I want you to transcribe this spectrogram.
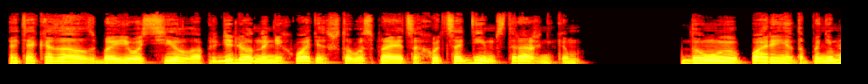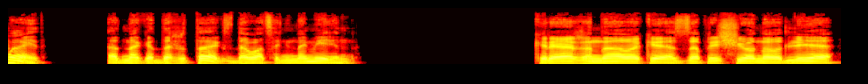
хотя, казалось бы, его сил определенно не хватит, чтобы справиться хоть с одним стражником. Думаю, парень это понимает, однако даже так сдаваться не намерен. «Кража навыка, запрещенного для...»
